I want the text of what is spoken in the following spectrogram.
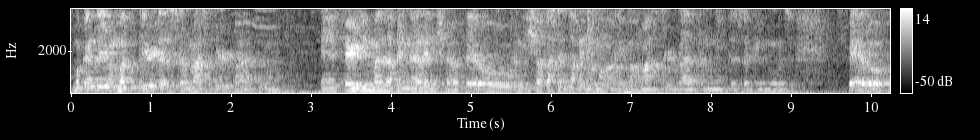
Maganda yung material sa master bathroom. And fairly malaki na rin siya, pero hindi siya kasad laki ng mga ibang master bathroom dito sa Greenwoods. Pero,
